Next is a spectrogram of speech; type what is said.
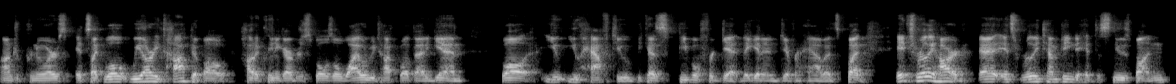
entrepreneurs, it's like, well, we already talked about how to clean a garbage disposal. Why would we talk about that again? Well you you have to because people forget they get into different habits but it's really hard. Eh, it's really tempting to hit the snooze button.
